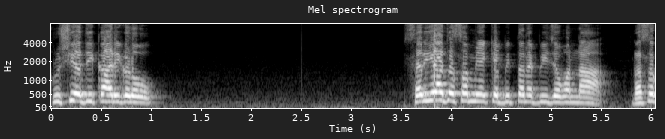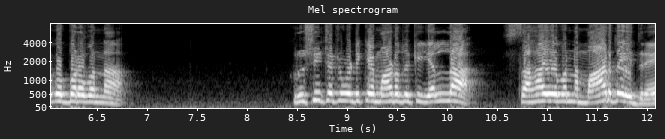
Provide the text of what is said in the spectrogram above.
ಕೃಷಿ ಅಧಿಕಾರಿಗಳು ಸರಿಯಾದ ಸಮಯಕ್ಕೆ ಬಿತ್ತನೆ ಬೀಜವನ್ನು, ರಸಗೊಬ್ಬರವನ್ನ ಕೃಷಿ ಚಟುವಟಿಕೆ ಮಾಡೋದಕ್ಕೆ ಎಲ್ಲ ಸಹಾಯವನ್ನು ಮಾಡದೇ ಇದ್ರೆ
